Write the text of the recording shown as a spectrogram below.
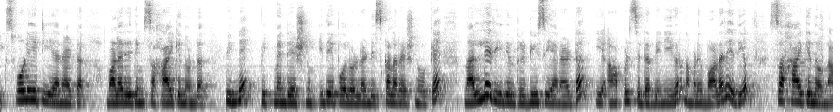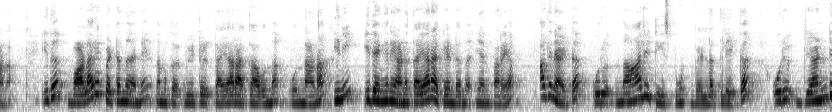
എക്സ്ഫോളിയേറ്റ് ചെയ്യാനായിട്ട് വളരെയധികം സഹായിക്കുന്നുണ്ട്. പിന്നെ പിഗ്മെന്റേഷനും ഇതേപോലുള്ള ഡിസ്കളറേഷനും ഒക്കെ നല്ല രീതിയിൽ റിഡ്യൂസ് ചെയ്യാനായിട്ട് ഈ ആപ്പിൾ സിഡർ വിനീഗർ നമ്മളെ വളരെയധികം സഹായിക്കുന്ന ഒന്നാണ്. ഇത് വളരെ പെട്ടെന്ന് തന്നെ നമുക്ക് വീട്ടിൽ തയ്യാറാക്കാവുന്ന ഒന്നാണ്. ഇനി ഇതെങ്ങനെയാണ് തയ്യാറാക്കേണ്ടതെന്ന് ഞാൻ പറയാം. അതിനായിട്ട് ഒരു നാല് ടീസ്പൂൺ വെള്ളത്തിലേക്ക് ഒരു രണ്ട്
